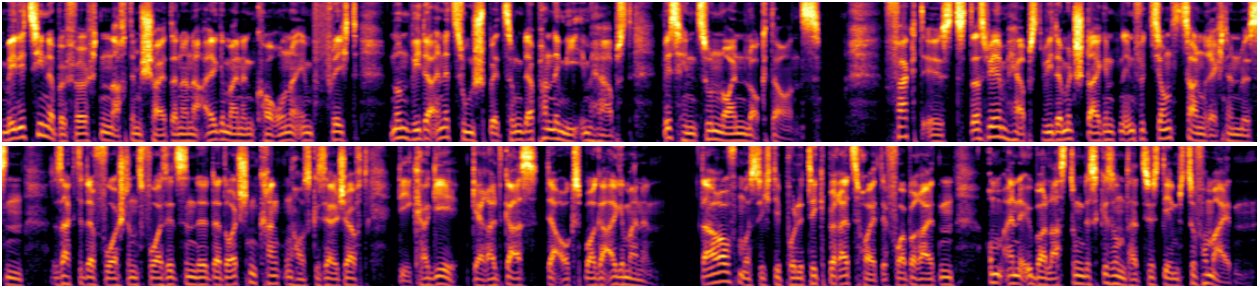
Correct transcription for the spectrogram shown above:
Mediziner befürchten nach dem Scheitern einer allgemeinen Corona-Impfpflicht nun wieder eine Zuspitzung der Pandemie im Herbst bis hin zu neuen Lockdowns. Fakt ist, dass wir im Herbst wieder mit steigenden Infektionszahlen rechnen müssen, sagte der Vorstandsvorsitzende der Deutschen Krankenhausgesellschaft, DKG, Gerald Gass, der Augsburger Allgemeinen. Darauf muss sich die Politik bereits heute vorbereiten, um eine Überlastung des Gesundheitssystems zu vermeiden.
